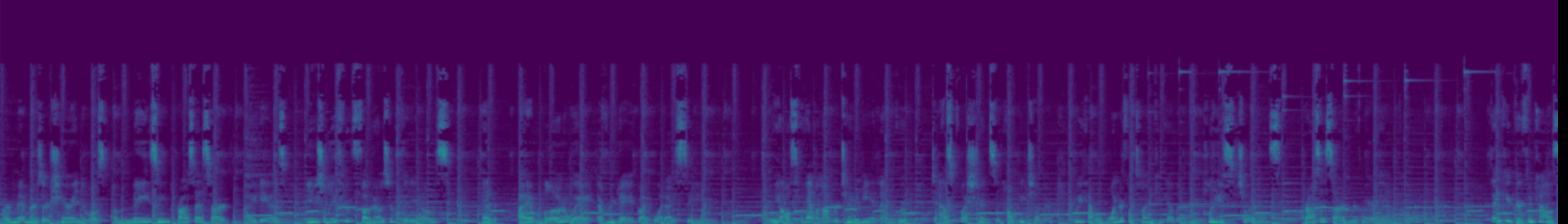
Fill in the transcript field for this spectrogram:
our members are sharing the most amazing process art ideas, usually through photos or videos. I am blown away every day by what I see. We also have an opportunity in that group to ask questions and help each other. We have a wonderful time together and please join us. Process Art with MaryAnn Kohl. Thank you, Gryphon House.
